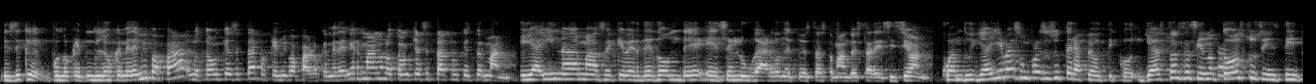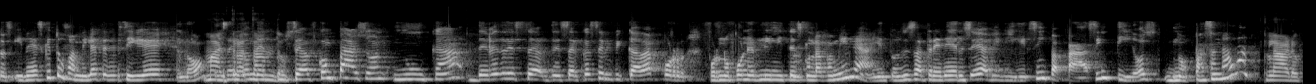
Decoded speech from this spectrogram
Es de que, pues lo que, lo que me dé mi papá lo tengo que aceptar porque es mi papá, lo que me dé mi hermano lo tengo que aceptar porque es tu hermano. Y ahí nada más hay que ver de dónde es el lugar donde tú estás tomando esta decisión. Cuando ya llevas un proceso terapéutico ya estás haciendo todos tus instintos y ves que tu familia te sigue ¿no? maltratando, tu self-compassion nunca debe de ser, de ser clasificada por, por no poner límites con la familia y entonces atreverse a vivir sin papá, sin tíos, no pasa nada. Claro.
